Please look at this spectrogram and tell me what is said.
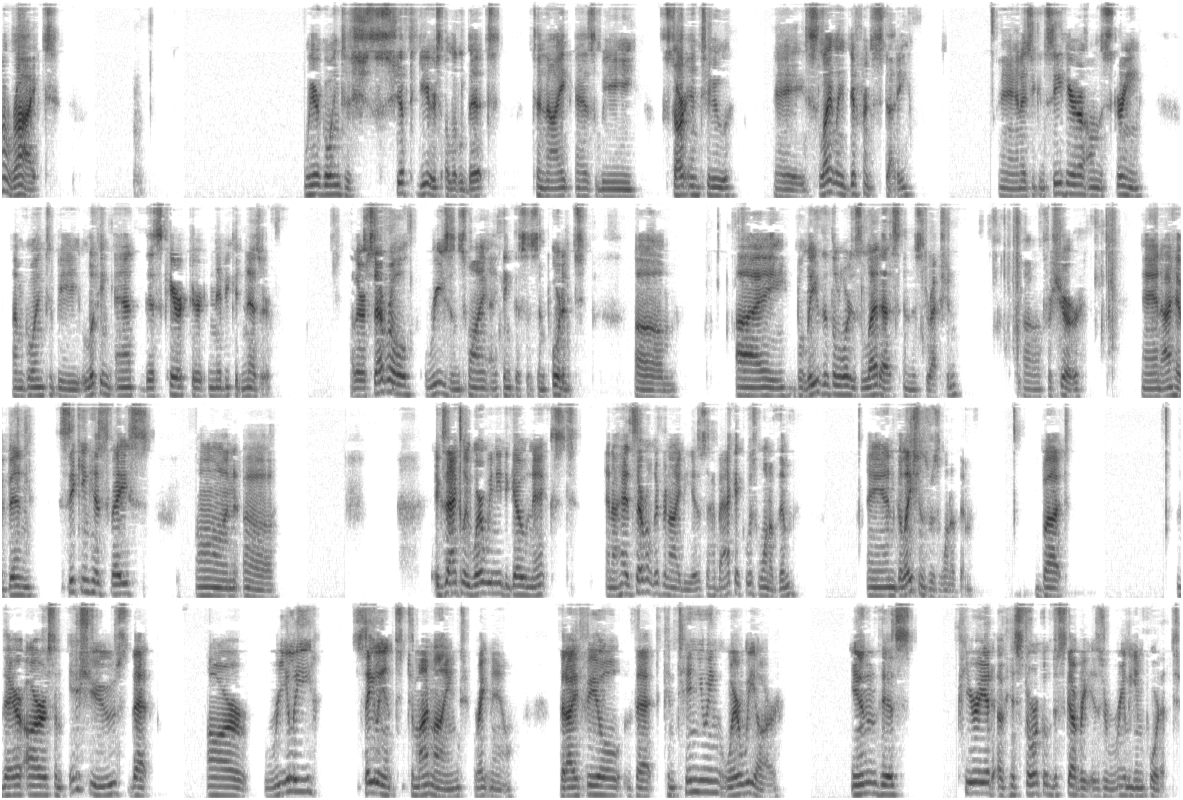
All right. We are going to shift gears a little bit tonight as we start into a slightly different study. And as you can see here on the screen, I'm going to be looking at this character Nebuchadnezzar. Now, there are several reasons why I think this is important. Um, I believe that the Lord has led us in this direction, uh, for sure. And I have been seeking his face on uh, exactly where we need to go next. And I had several different ideas. Habakkuk was one of them, and Galatians was one of them. But there are some issues that are really salient to my mind right now that I feel that continuing where we are in this period of historical discovery is really important.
